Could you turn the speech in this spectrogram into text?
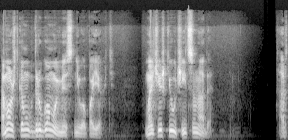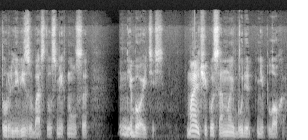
А может, кому бы другому вместо него поехать? Мальчишке учиться надо. Артур Леви зубасто усмехнулся. Не бойтесь, мальчику со мной будет неплохо.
